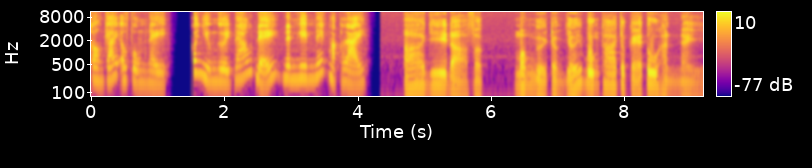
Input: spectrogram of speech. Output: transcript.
con gái ở vùng này có nhiều người đáo để nên nghiêm nét mặt lại. A-di-đà Phật, mong người trần giới buông tha cho kẻ tu hành này.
